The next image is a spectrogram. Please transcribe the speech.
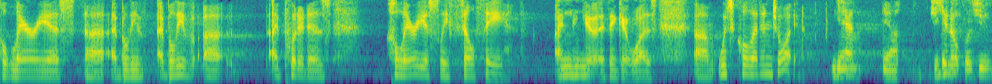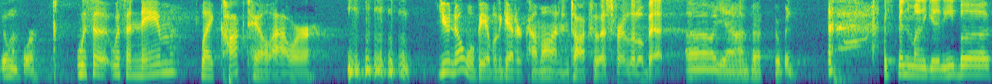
hilarious. Uh, I believe. I believe. Uh, I put it as hilariously filthy. I mm-hmm. think. It, I think it was, um, which Colette enjoyed. Yeah. And, yeah. She said you know, that's what she was going for. With a with a name like Cocktail Hour. you know we'll be able to get her come on and talk to us for a little bit. Oh yeah, I'm hoping. Spend the money, get an ebook,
